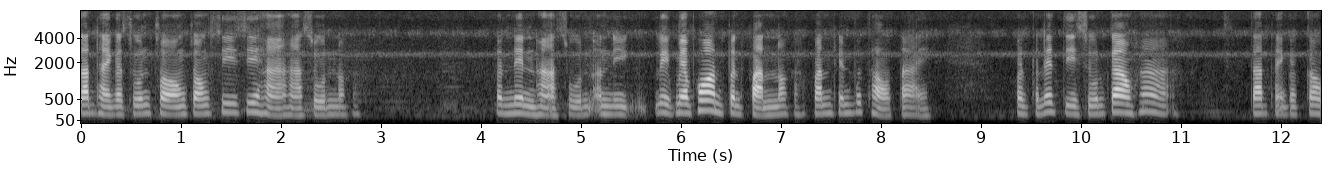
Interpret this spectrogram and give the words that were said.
ตัดให้กับศูนย์สองสองสี่สี่ห้าหาศูนย์เนาะค่ะ เป็นเน้นหาศูนย์อันนี้เลขแม่พรเป็นฝันเนาะค่ะฝันเห็นผู้เฒ่าตายเป็นก็เลขตีศูนย์เก้าห้าตัดให้กับเก้า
